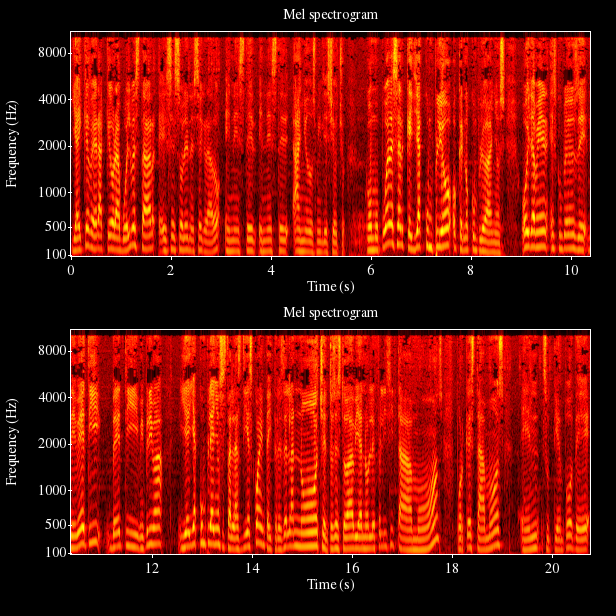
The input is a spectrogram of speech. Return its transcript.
Y hay que ver a qué hora vuelve a estar ese sol en ese grado en este, en este año 2018. Como puede ser que ya cumplió o que no cumplió años. Hoy también es cumpleaños de, de Betty, Betty, mi prima, y ella cumple años hasta las 10.43 de la noche, entonces todavía no le felicitamos porque estamos en su tiempo de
